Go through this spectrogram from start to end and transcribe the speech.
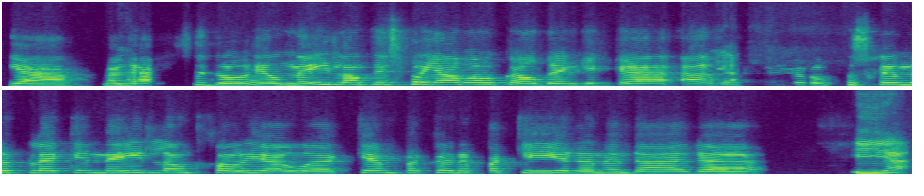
ja, maar reizen door heel Nederland is voor jou ook al, denk ik, avontuur op verschillende plekken in Nederland. Gewoon jouw camper kunnen parkeren en daar... ja,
